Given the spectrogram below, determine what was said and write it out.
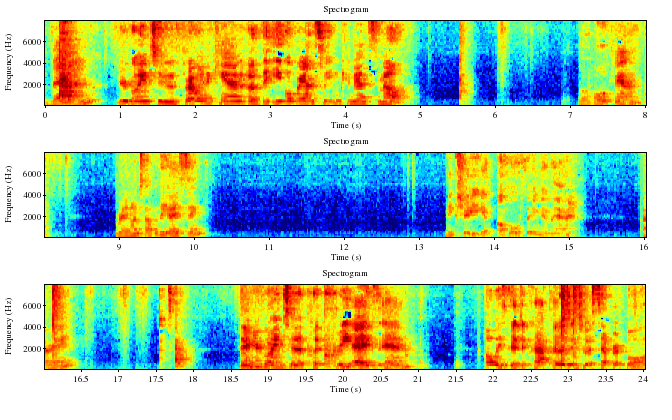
Then you're going to throw in a can of the Eagle brand sweetened condensed milk. The whole can, right on top of the icing. Make sure you get the whole thing in there. All right. Then you're going to put three eggs in. Always good to crack those into a separate bowl.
